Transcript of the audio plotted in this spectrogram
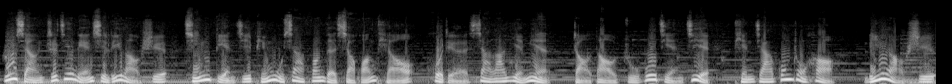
如想直接联系李老师，请点击屏幕下方的小黄条或者下拉页面，找到主播简介，添加公众号“李老师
